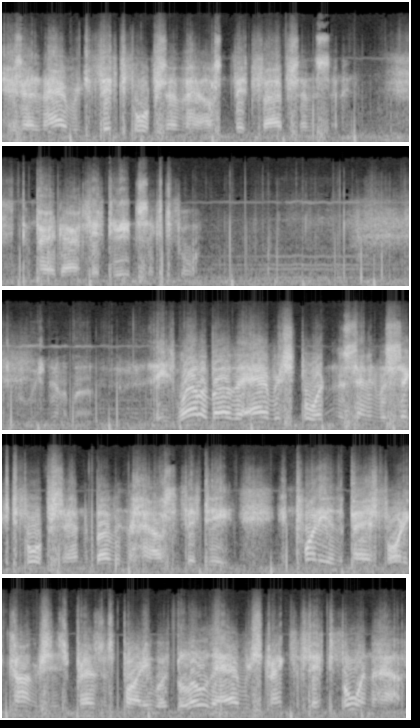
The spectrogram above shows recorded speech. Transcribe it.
has had an average of 54% of the House and 55% of the Senate, compared to our 58 and 64. He's well above the average support in the Senate with 64%, above in the House at 58. In 20 of the past 40 Congresses, the President's party was below the average strength of 54 in the House.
